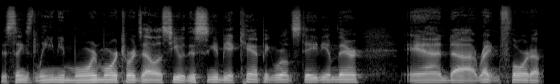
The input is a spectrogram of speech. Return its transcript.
this thing's leaning more and more towards LSU. This is going to be a Camping World Stadium there and uh, right in Florida.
